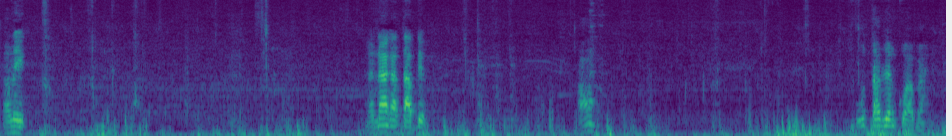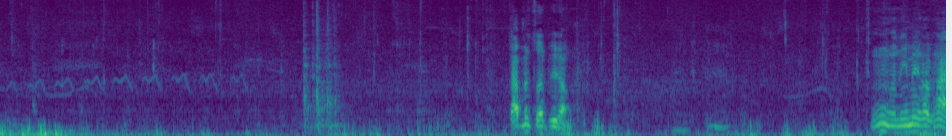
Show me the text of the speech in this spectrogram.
เอาเลย แล้วหน้ากับตับดิเอาอู้ตับยังกรอบอะตับมันสดพี่น้อง อืมอันนี้ไม่เข้าท่า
